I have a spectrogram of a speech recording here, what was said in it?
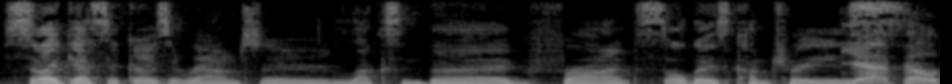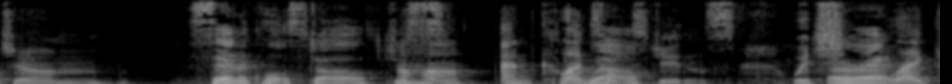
So I guess it goes around to Luxembourg, France, all those countries. Yeah, Belgium, Santa Claus style. Just uh-huh, and collects all the students, which All right. like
